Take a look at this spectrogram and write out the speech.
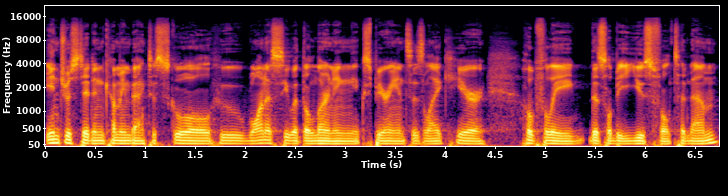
interested in coming back to school, who want to see what the learning experience is like here, hopefully this will be useful to them.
